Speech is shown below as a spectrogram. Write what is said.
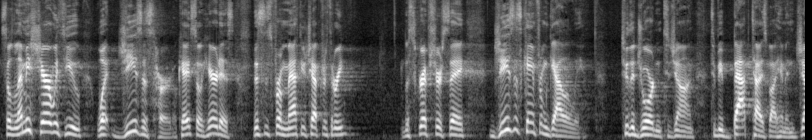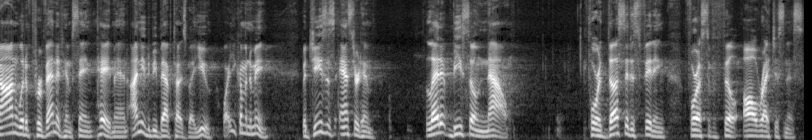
So let me share with you what Jesus heard, okay? So here it is. This is from Matthew chapter 3. The scriptures say, Jesus came from Galilee to the Jordan to John to be baptized by him. And John would have prevented him, saying, Hey, man, I need to be baptized by you. Why are you coming to me? But Jesus answered him, Let it be so now, for thus it is fitting for us to fulfill all righteousness.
